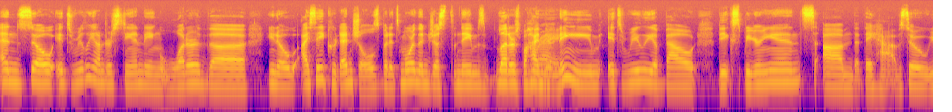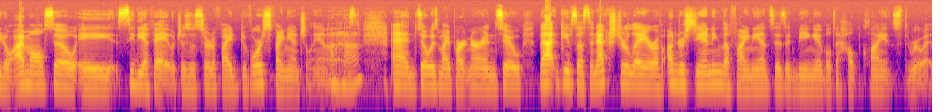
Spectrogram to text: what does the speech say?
And so it's really understanding what are the, you know, I say credentials, but it's more than just the names, letters behind their name. It's really about the experience um, that they have. So, you know, I'm also a CDFA, which is a certified divorce financial analyst. Uh-huh. And so is my partner. And so that gives us an extra layer of understanding the finances and being able to help clients through it.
